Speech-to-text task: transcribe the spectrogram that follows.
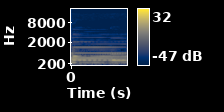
You.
